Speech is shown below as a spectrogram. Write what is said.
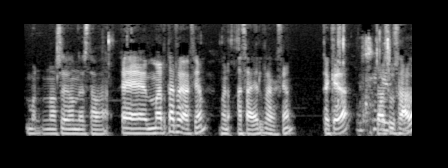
bueno, no sé dónde estaba. Eh, Marta, reacción. Bueno, Azael, reacción. ¿Te queda? ¿Lo has usado?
